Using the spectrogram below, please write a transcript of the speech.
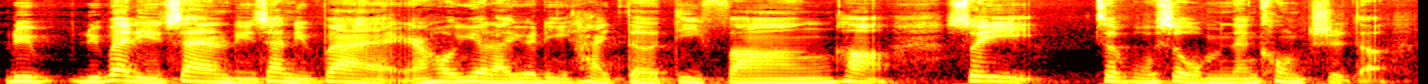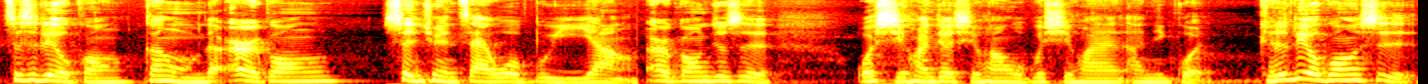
屡屡败屡战，屡战屡败，然后越来越厉害的地方哈，所以这不是我们能控制的。这是六宫，跟我们的二宫胜券在握不一样。二宫就是我喜欢就喜欢，我不喜欢啊你滚。可是六宫是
